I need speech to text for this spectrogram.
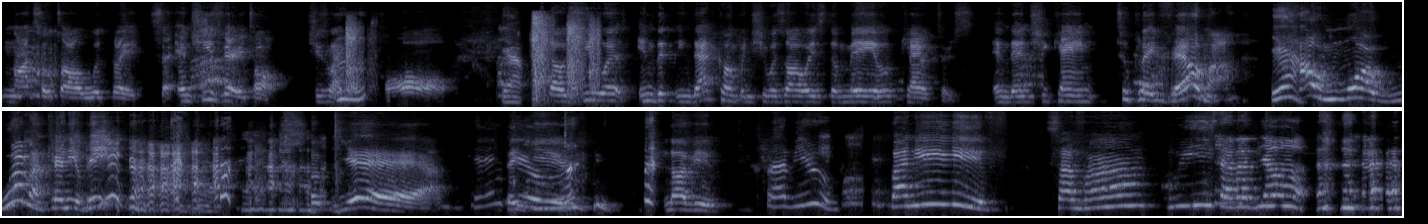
not so tall would play. So, and she's very tall. She's like Mhm. tall. Yeah. So she was in the in that company. She was always the male characters, and then she came to play Velma. Yeah. How more woman can you be? Yeah. Thank, Thank you. you. Love you. Love you. Fanny, ça va? Oui, ça va bien.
